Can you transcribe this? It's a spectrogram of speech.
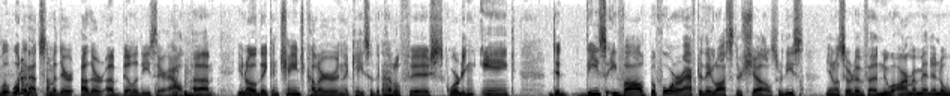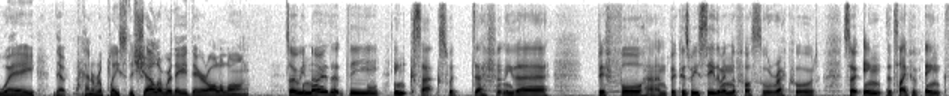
well, what about some of their other abilities there, Al? Um, you know, they can change color in the case of the uh-huh. cuttlefish, squirting ink. Did these evolve before or after they lost their shells? Were these, you know, sort of a new armament in a way that kind of replaced the shell, or were they there all along? So we know that the ink sacs were definitely there beforehand because we see them in the fossil record. So ink, the type of ink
